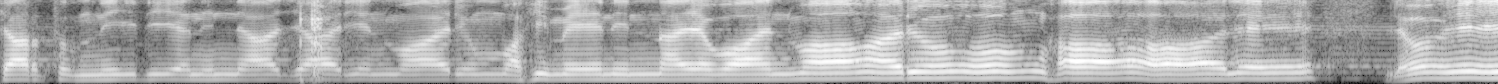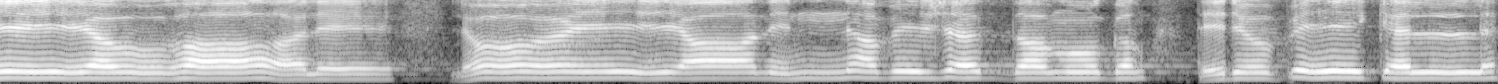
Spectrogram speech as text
ചാർത്തും നീതിയ നിന്നാചാര്യന്മാരും മഹിമേ നിന്നയവാന്മാരും. ഹാലേ ലോയൗ ലോയ നിന്നഭിഷക്ത മുഖം തിരുപ്പിക്കൽ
